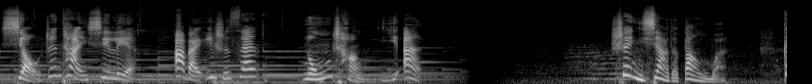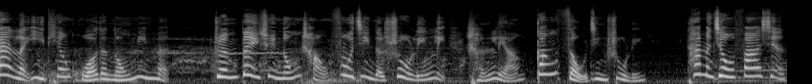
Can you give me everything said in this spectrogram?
小侦探系列二百一十三，农场疑案。盛夏的傍晚，干了一天活的农民们准备去农场附近的树林里乘凉。刚走进树林，他们就发现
